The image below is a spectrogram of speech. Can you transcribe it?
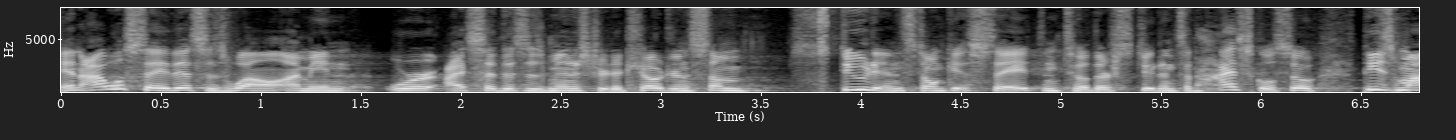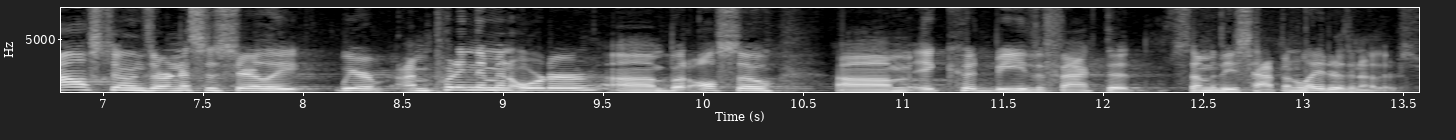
And I will say this as well. I mean, where I said this is ministry to children. Some students don't get saved until they're students in high school. So these milestones are necessarily, we're, I'm putting them in order, um, but also um, it could be the fact that some of these happen later than others.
